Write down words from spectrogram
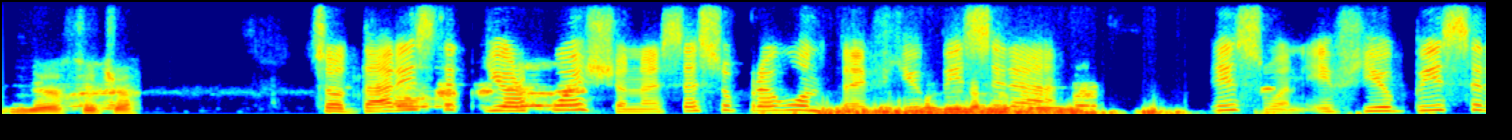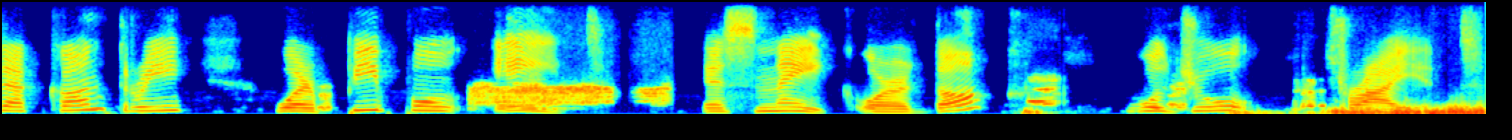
Yes, teacher. So that is the, your question. Esa es su pregunta. If you visit a, this one, if you visit a country where people ate a snake or a dog, would you try it?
